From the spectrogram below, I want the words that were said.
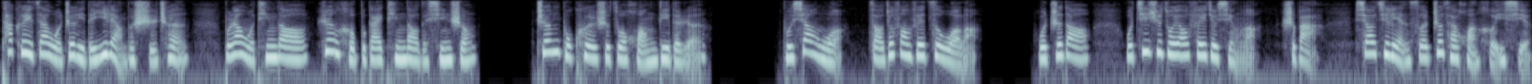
他可以在我这里的一两个时辰，不让我听到任何不该听到的心声，真不愧是做皇帝的人，不像我，早就放飞自我了。我知道，我继续做妖妃就行了，是吧？萧琪脸色这才缓和一些。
